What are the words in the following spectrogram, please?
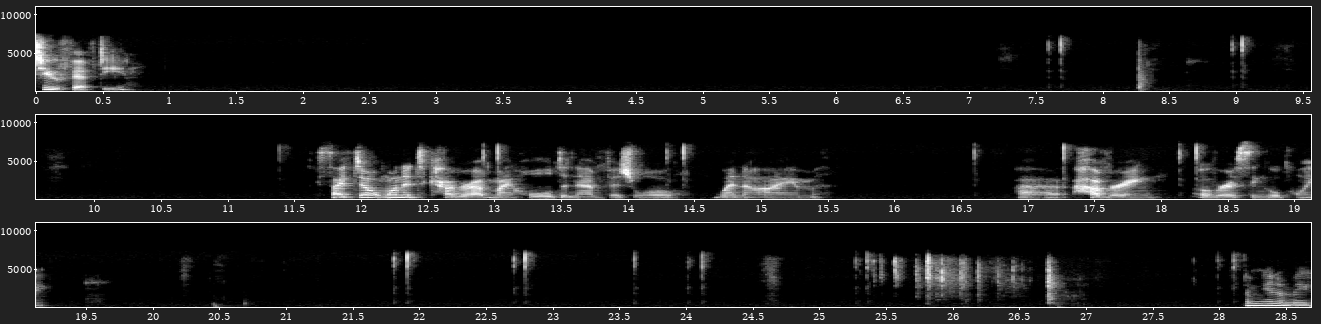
250. Because I don't want it to cover up my whole Deneb visual when I'm uh, hovering over a single point. I'm going to make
